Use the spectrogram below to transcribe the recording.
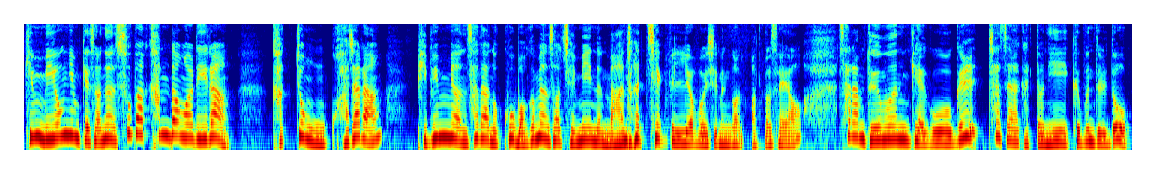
김미용님께서는 수박 한 덩어리랑 각종 과자랑 비빔면 사다 놓고 먹으면서 재미있는 만화책 빌려보시는 건 어떠세요? 사람 드문 계곡을 찾아갔더니 그분들도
